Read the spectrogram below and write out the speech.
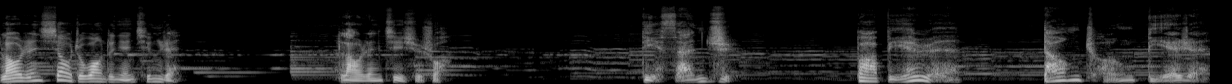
老人笑着望着年轻人。老人继续说：“第三句。”把别人当成别人。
